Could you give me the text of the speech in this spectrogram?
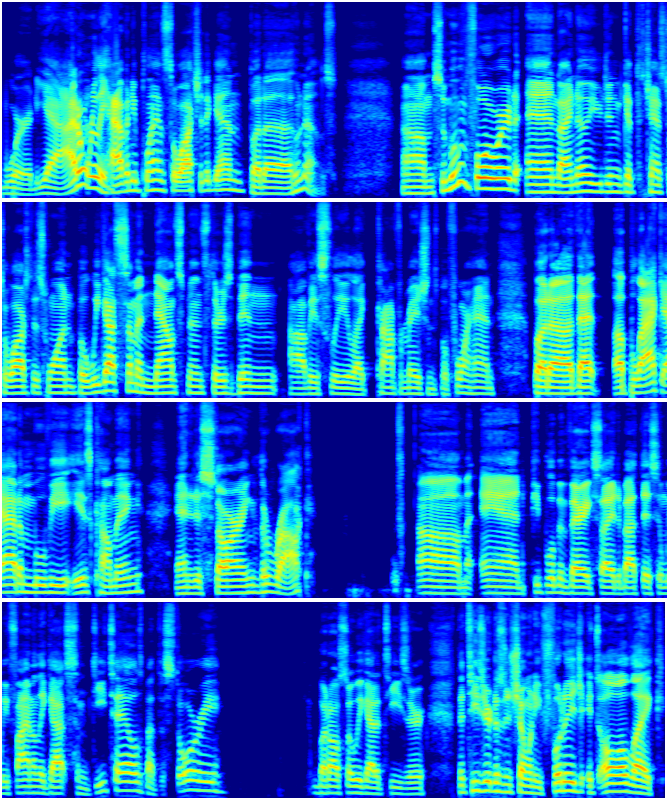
Word. Yeah, I don't really have any plans to watch it again, but uh who knows. Um so moving forward and I know you didn't get the chance to watch this one, but we got some announcements. There's been obviously like confirmations beforehand, but uh that a Black Adam movie is coming and it is starring The Rock. Um and people have been very excited about this and we finally got some details about the story. But also we got a teaser. The teaser doesn't show any footage. It's all like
